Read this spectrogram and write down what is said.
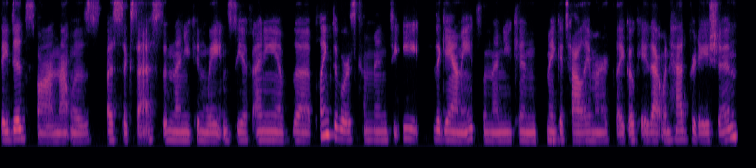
they did spawn that was a success and then you can wait and see if any of the planktivores come in to eat the gametes and then you can make a tally mark like okay that one had predation.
